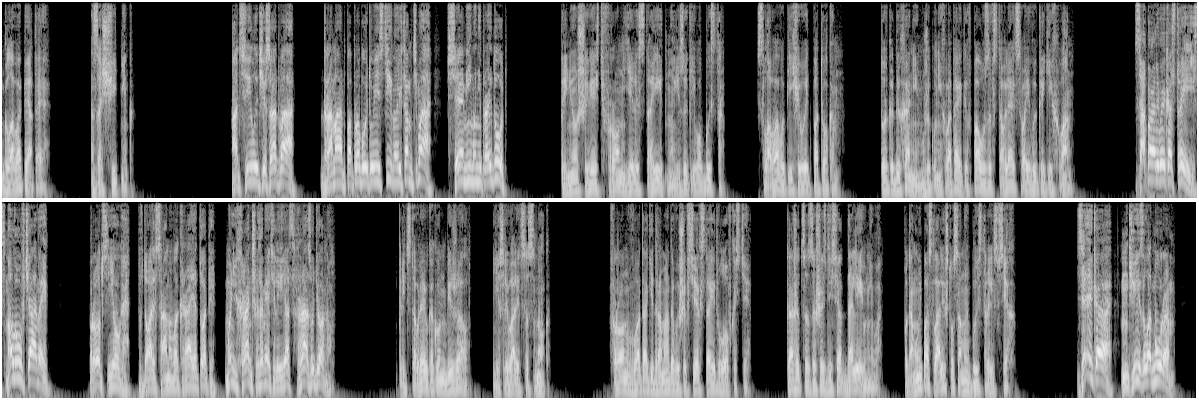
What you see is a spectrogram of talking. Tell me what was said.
Глава пятая. Защитник. «От силы часа два. Драмат попробует увести, но их там тьма. Все мимо не пройдут». Принесший весть Фрон еле стоит, но язык его быстр. Слова выпихивает потоком. Только дыхания мужику не хватает, и в паузы вставляет свои выкрики Хван. «Запаливай костры! Смолу в чаны! Пруд с юга, вдоль самого края топи. Мы их раньше заметили, и я сразу дернул». Представляю, как он бежал, если валится с ног. Фрон в атаке драмада выше всех стоит в ловкости. Кажется, за 60 долей у него. Потому и послали, что самый быстрый из всех. «Зейка, мчи за Ладмуром!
